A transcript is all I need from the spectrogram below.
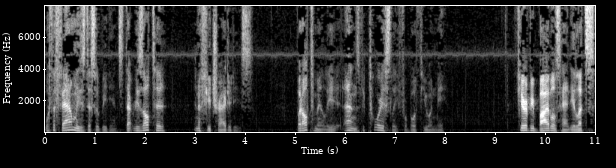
with a family's disobedience that resulted in a few tragedies. But ultimately, it ends victoriously for both you and me. If you have your Bibles handy, let's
